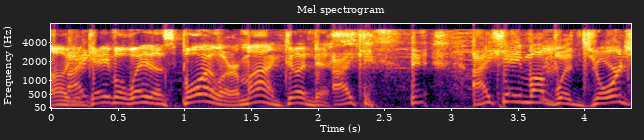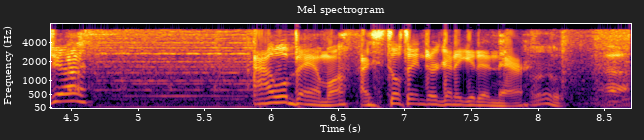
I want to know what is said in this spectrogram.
Oh, you I- gave away the spoiler. My goodness. I I came up with Georgia, Alabama. I still think they're going to get in there. Ooh. Uh,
